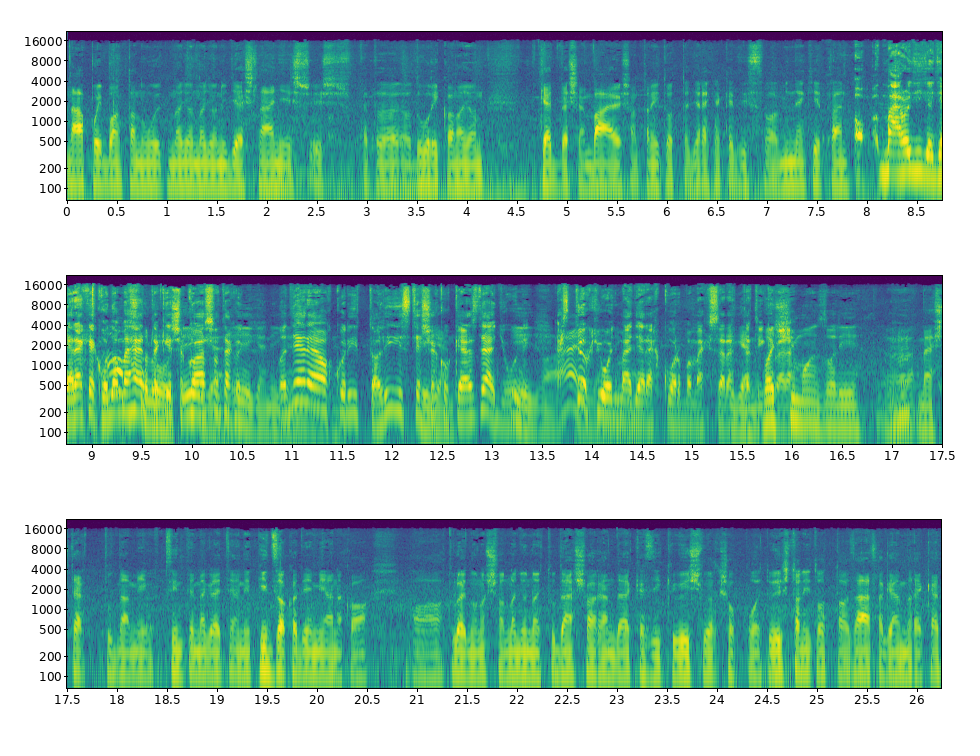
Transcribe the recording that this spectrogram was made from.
Nápolyban tanult, nagyon-nagyon ügyes lány, és, és tehát a, a Dórika nagyon kedvesen, bájosan tanította a gyerekeket is, szóval mindenképpen. A, már hogy így a gyerekek oda Abszolút, mehettek, és akkor igen, azt mondták, hogy igen, igen, gyere, igen, akkor itt a liszt, és igen. akkor kezd el gyúrni. Ez tök jó, hogy már gyerekkorban megszerettetik Vagy vele. Simon Zoli uh-huh. mestert tudnám még szintén megelíteni, Pizza Akadémiának a a tulajdonosan nagyon nagy tudással rendelkezik, ő is workshopolt, ő is tanította az átlag embereket,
